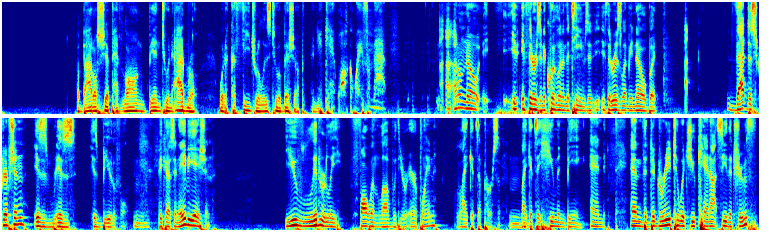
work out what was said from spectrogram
A battleship had long been to an admiral what a cathedral is to a bishop, and you can't walk away from that. I, I don't know if, if there is an equivalent in the teams. If, if there is, let me know. But that description is is is beautiful. Mm-hmm. Because in aviation, you literally fall in love with your airplane like it's a person, mm-hmm. like it's a human being, and and the degree to which you cannot see the truth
